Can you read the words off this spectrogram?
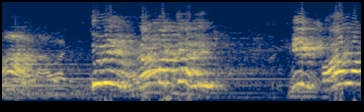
हा. तुम्ही ब्रह्मचारी मी बाल ब्रह्मचारी तू बाळ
